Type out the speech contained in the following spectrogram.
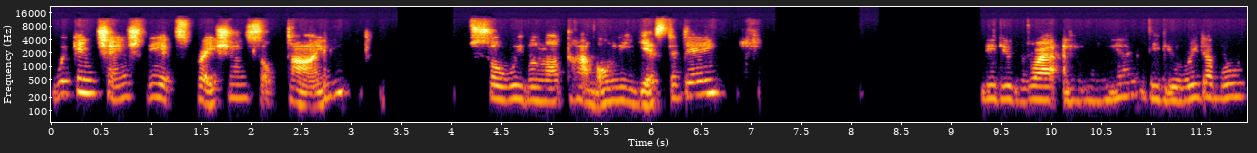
We can change the expressions of time so we do not have only yesterday. Did you did you read a book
